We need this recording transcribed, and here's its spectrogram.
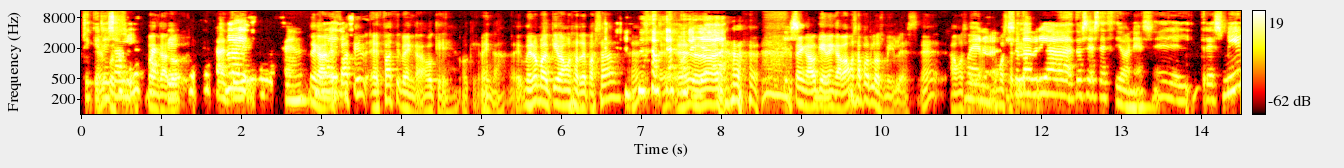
si queréis pues, saber. venga, lo- Venga, No es fácil, es fácil, venga, ok, ok, venga. Eh, Menos mal que íbamos a repasar. ¿eh? Eh, eh, venga, ok, venga, vamos a por los miles. ¿eh? Vamos a ver, Bueno, ¿cómo solo habría dos excepciones. ¿eh? El 3000,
